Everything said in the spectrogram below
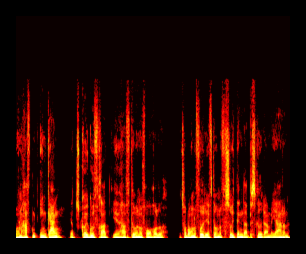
Og hun har haft den en gang. Jeg går ikke ud fra, at de har haft det under forholdet. Jeg tror bare, hun har fået det efter, hun har forsøgt den der besked der med hjerterne.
